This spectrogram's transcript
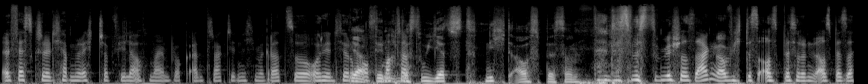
äh, festgestellt, ich habe einen Rechtschreibfehler auf meinem Blogantrag, den ich mir gerade zur Orientierung ja, aufgemacht habe. Das du jetzt nicht ausbessern. Das wirst du mir schon sagen, ob ich das ausbessere oder nicht ausbessere.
